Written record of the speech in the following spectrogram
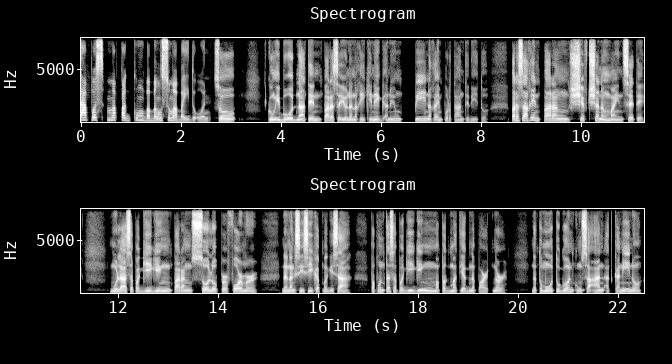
tapos mapagkumbabang sumabay doon. So, kung ibuod natin para sa iyo na nakikinig, ano yung pinaka-importante dito? Para sa akin, parang shift siya ng mindset eh. Mula sa pagiging parang solo performer na nangsisikap mag-isa, papunta sa pagiging mapagmatyag na partner na tumutugon kung saan at kanino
